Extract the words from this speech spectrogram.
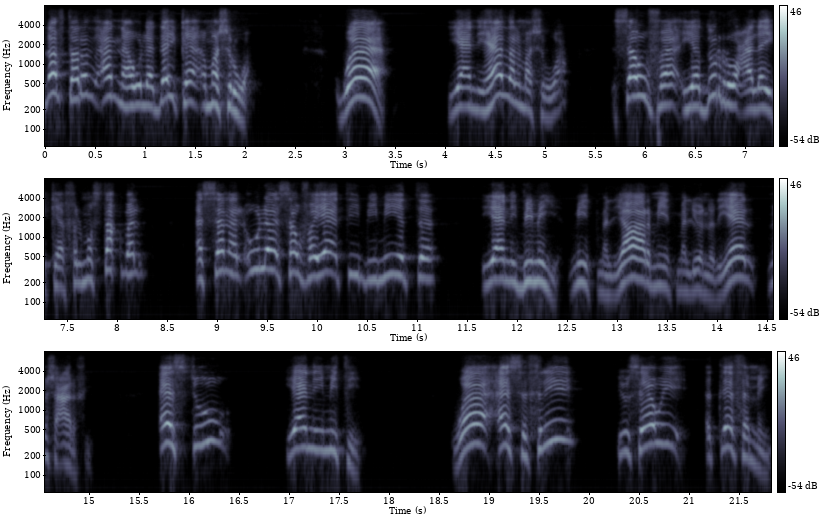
نفترض أنه لديك مشروع. ويعني هذا المشروع سوف يضر عليك في المستقبل. السنة الأولى سوف يأتي ب 100 يعني ب 100 100 مليار 100 مليون ريال مش عارفين S2 يعني 200 و S3 يساوي 300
